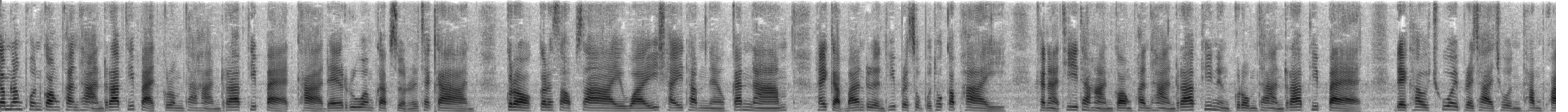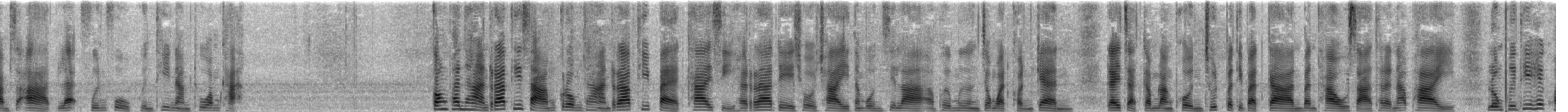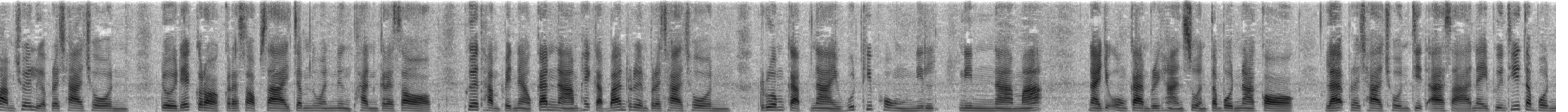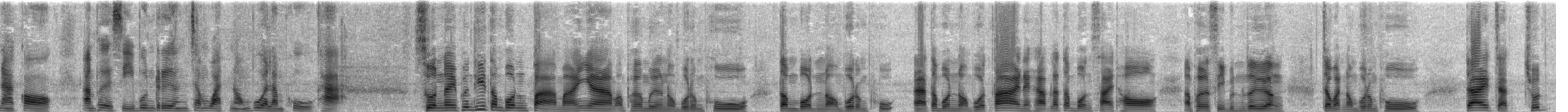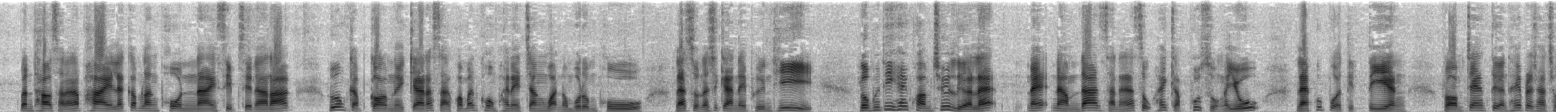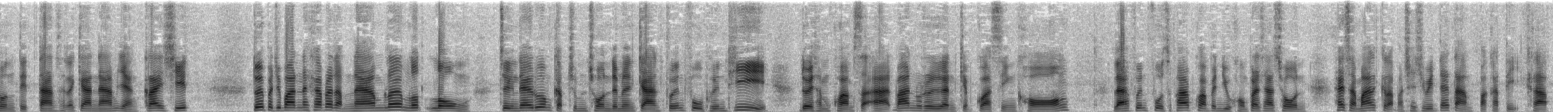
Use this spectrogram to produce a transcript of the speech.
กำลังพลกองพันทหารราบที่ 8 กรมทหารราบที่ 8 ค่ะ ได้ร่วมกับส่วนราชการ กรอกกระสอบทรายไว้ใช้ทำแนวกั้นน้ำให้กับบ้านเรือนที่ประสบอุทกภัย ขณะที่ทหารกองพันทหารราบที่ 1 กรมทหารราบที่ 8 ได้เข้าช่วยประชาชนทำความสะอาด และฟื้นฟูพื้นที่น้ำท่วมค่ะ กองพันทหารราบที่ 3 กรมทหารราบที่ 8 ค่ายศรีหราชเดโชชัย ตำบลศิลา อำเภอเมืองจังหวัดขอนแก่น ได้จัดกำลังพลชุดปฏิบัติการบรรเทาสาธารณภัย ลงพื้นที่ให้ความช่วยเหลือประชาชน โดยได้กรอกกระสอบทรายจำนวน 1,000 กระสอบ เพื่อทำเป็นแนวกั้นน้ำให้กับบ้านเรือนประชาชน ร่วมกับนายวุฒิพงศ์นินนนามะ นายกองค์การบริหารส่วนตำบลนากอก และประชาชนจิตอาสาในพื้นที่ตำบลนากอกอำเภอศรีบุญเรืองจังหวัดหนองบัวลำพูค่ะ ส่วนในพื้นที่ตำบลป่าไม้งามอำเภอเมืองหนองบัวลำพูตำบลหนองบัวลำพูอ่าตำบลหนองบัวใต้นะครับและตำบลทรายทองอำเภอศรีบุญเรือง จังหวัดหนองบัวลำพู ได้จัดชุดบรรเทาสาธารณภัย และกำลังพลนายสิบเสนารักษ์ร่วมกับกองอำนวยการรักษาความมั่นคงภายในจังหวัดหนองบัวลำพู และส่วนราชการในพื้นที่ลงพื้นที่ให้ความช่วยเหลือและ แนะนำด้านสาธารณสุขให้กับผู้สูงอายุ และผู้ป่วยติดเตียง พร้อมแจ้งเตือนให้ประชาชนติดตามสถานการณ์น้ำอย่างใกล้ชิด โดยปัจจุบันนะครับระดับน้ำเริ่มลดลง จึงได้ร่วมกับชุมชนดำเนินการฟื้นฟูพื้นที่ โดยทำความสะอาดบ้านเรือน เก็บกวาดสิ่งของ และฟื้นฟูสภาพความเป็นอยู่ของประชาชน ให้สามารถกลับมาใช้ชีวิตได้ตามปกติครับ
